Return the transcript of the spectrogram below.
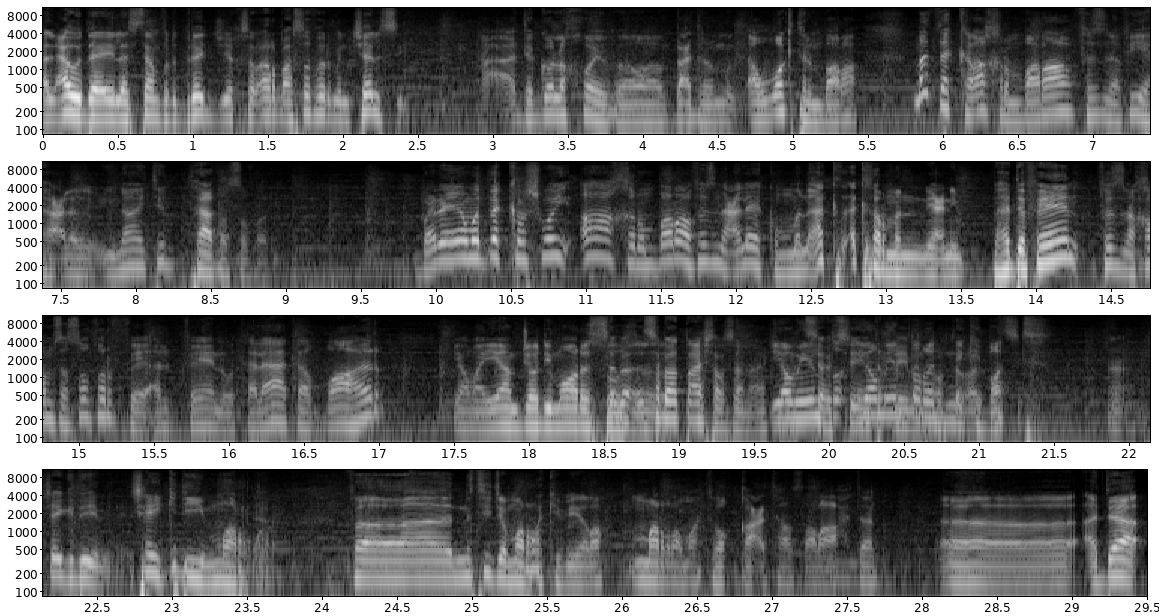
العودة إلى ستانفورد بريدج يخسر 4-0 من تشيلسي. عاد أقول أخوي بعد الم- أو وقت المباراة. ما أتذكر آخر مباراة فزنا فيها على يونايتد 3-0 بعدين يوم أتذكر شوي آخر مباراة فزنا عليكم. من أكثر من يعني بهدفين فزنا 5-0 في 2003 الظاهر. يوم أيام جودي موريس سبع- و- 17 سنة يوم ينط... 99 يوم ينطرد نيكي 93. بوت آه، شيء قديم. شيء قديم مرة. نعم. فالنتيجه مرة كبيرة مرة ما توقعتها صراحة. آه، أداء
